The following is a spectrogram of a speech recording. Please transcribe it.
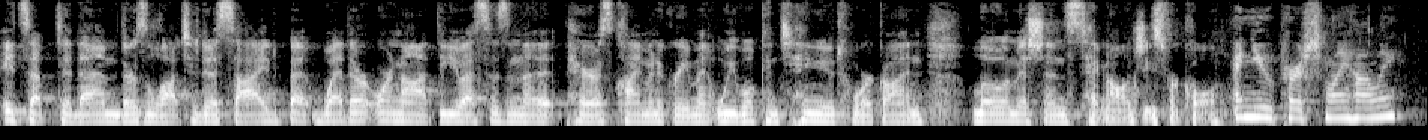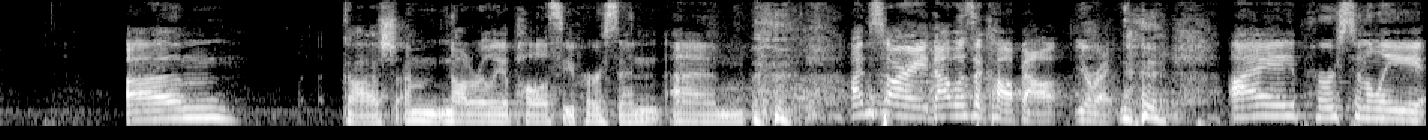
it's up to them. There's a lot to decide, but whether or not the U.S. is in the Paris Climate Agreement, we will continue to work on low emissions technologies for coal. And you personally, Holly? Um, Gosh, I'm not really a policy person. Um, I'm sorry, that was a cop out. You're right. I personally,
